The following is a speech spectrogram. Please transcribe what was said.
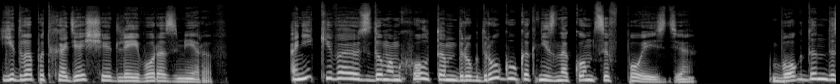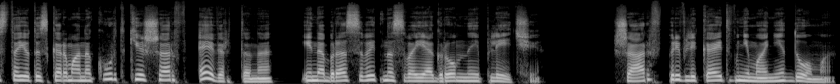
едва подходящее для его размеров. Они кивают с домом Холтом друг другу, как незнакомцы в поезде. Богдан достает из кармана куртки шарф Эвертона и набрасывает на свои огромные плечи. Шарф привлекает внимание дома.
